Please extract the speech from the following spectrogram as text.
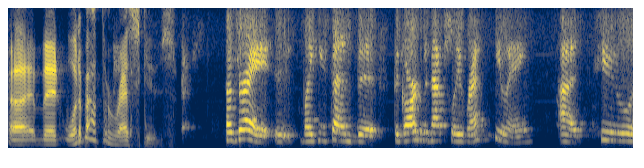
Uh, but what about the rescues? That's right. Like you said, the, the guard was actually rescuing uh, to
